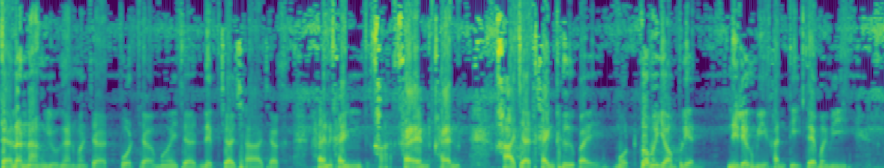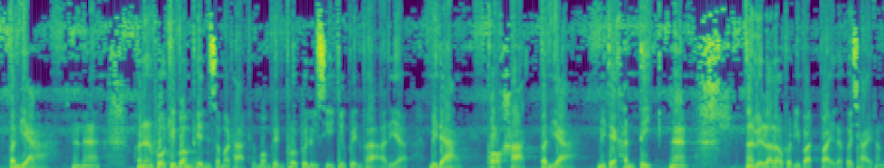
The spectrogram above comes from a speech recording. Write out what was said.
แต่แล้วนั่งอยู่งั้นมันจะปวดจะเมื่อยจะเหน็บจะชาจะแขนแข็งแขนแขนขาจะแข็งทื่อไปหมด ก็ไม่ยอมเปลี่ยน นี่เรียกมีขันติ แต่ไม่มีปัญญานะนะเพราะฉะนั้นพวกที่บำเพ็ญสมถะที่บำเพ็ญพรตปริสีจึงเป็นพระอริยะไม่ได้ เพราะขาดปัญญา มีแต่ขันตินะนั้นเวลาเราปฏิบัติไปแล้วก็ใช้ทั้ง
